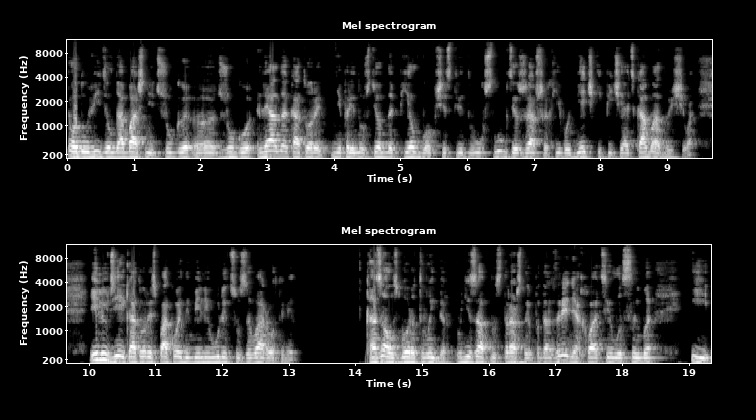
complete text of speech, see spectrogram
Он увидел на башне Джугу, э, Джугу Ляна, который непринужденно пел в обществе двух слуг, державших его меч и печать командующего, и людей, которые спокойно мели улицу за воротами. Казалось, город вымер. Внезапно страшное подозрение охватило Сыма и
